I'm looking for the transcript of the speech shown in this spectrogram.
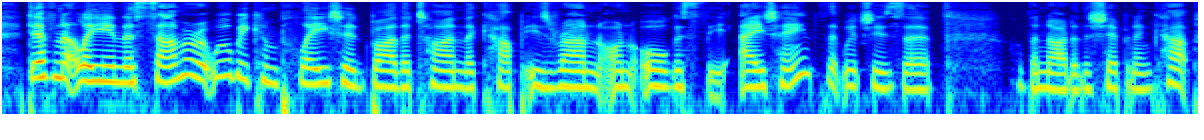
definitely in the summer. It will be completed by the time the cup is run on August the 18th, which is or the night of the Shepparton Cup.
